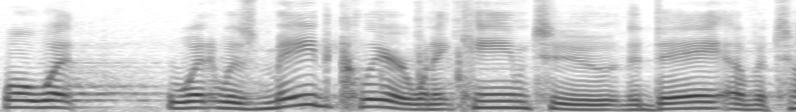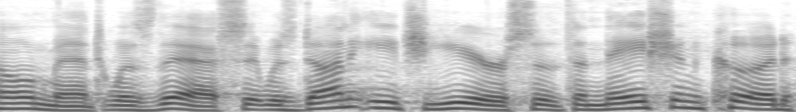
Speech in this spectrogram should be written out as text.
Well, what, what was made clear when it came to the Day of Atonement was this it was done each year so that the nation could,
